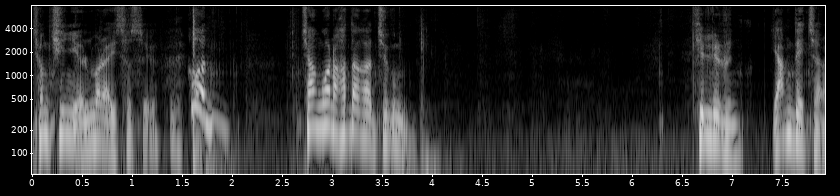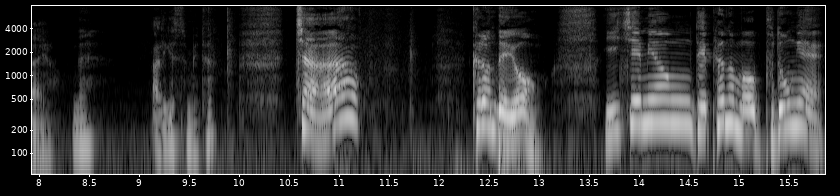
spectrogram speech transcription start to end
정치인이 얼마나 있었어요. 네. 어, 장관 하다가 지금 길일은 양됐잖아요. 네. 알겠습니다. 자, 그런데요. 이재명 대표는 뭐 부동의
